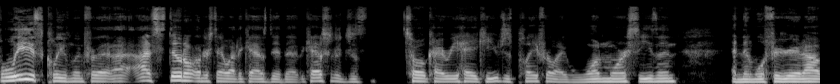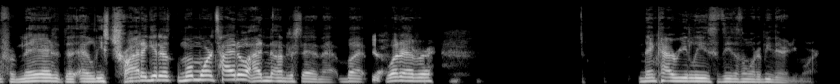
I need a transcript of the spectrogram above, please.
fleece Cleveland for that. I, I, still don't understand why the Cavs did that. The Cavs should have just told Kyrie, "Hey, can you just play for like one more season, and then we'll figure it out from there. To at least try to get a, one more title." I didn't understand that, but yeah. whatever. then Kyrie leaves because he doesn't want to be there anymore.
